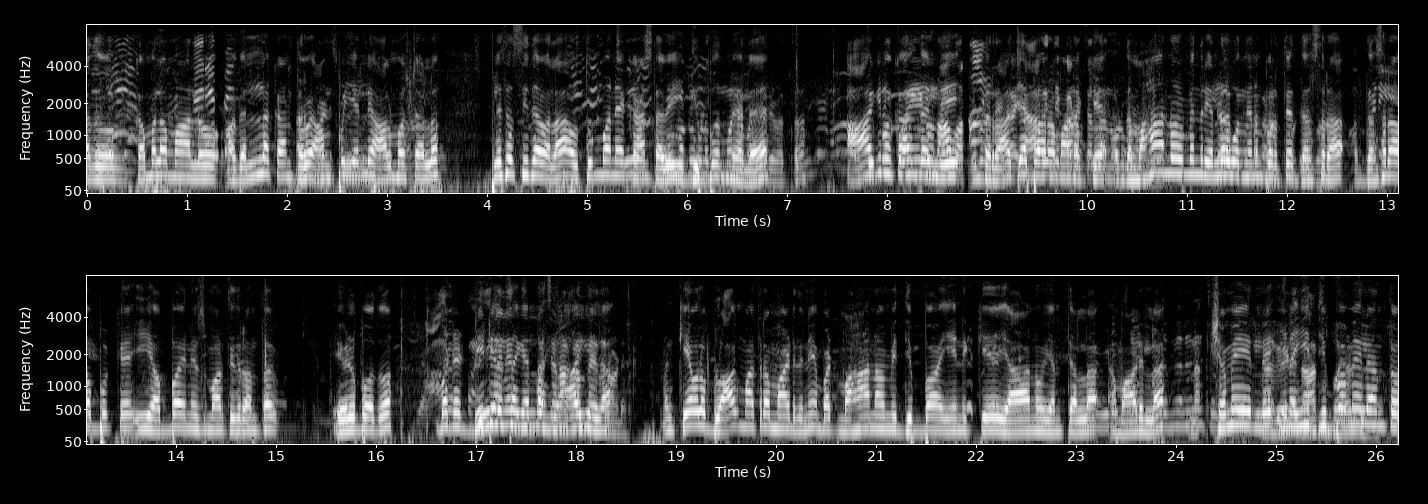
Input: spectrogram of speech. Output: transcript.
ಅದು ಕಮಲ ಮಾಲು ಅವೆಲ್ಲ ಕಾಣ್ತವೆ ಹಂಪಿಯಲ್ಲಿ ಆಲ್ಮೋಸ್ಟ್ ಆಲ್ ಪ್ಲೇಸಸ್ ಇದಾವಲ್ಲ ಅವು ತುಂಬಾನೇ ಕಾಣ್ತವೆ ಈ ದಿಬ್ಬದ ಮೇಲೆ ಆಗಿನ ಕಾಲದಲ್ಲಿ ಒಂದು ರಾಜ್ಯಭಾರ ಮಾಡಕ್ಕೆ ಒಂದು ಮಹಾನವಮಿ ಅಂದ್ರೆ ಎಲ್ಲೋ ಒಂದು ನೆನಪು ಬರುತ್ತೆ ದಸರಾ ದಸರಾ. ಹಬ್ಬಕ್ಕೆ ಈ ಹಬ್ಬ ಏನು ಯೂಸ್ ಮಾಡ್ತಿದ್ರು ಅಂತ ಹೇಳ್ಬೋದು. ಬಟ್ ಡೀಟೇಲ್ಸ್ ಆಗಿ ಎಲ್ಲ ಆಗಿಲ್ಲ. ನಾನು ಕೇವಲ ಬ್ಲಾಗ್ ಮಾತ್ರ ಮಾಡಿದ್ದೀನಿ ಬಟ್ ಮಹಾನವಮಿ ದಿಬ್ಬ ಏನಕ್ಕೆ ಯಾನು ಎಂತೆಲ್ಲ ಮಾಡಿಲ್ಲ. ಕ್ಷಮೆ ಇರಲಿ. ಇನ್ನು ಈ ದಿಬ್ಬ ಮೇಲೆ ಅಂತೂ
